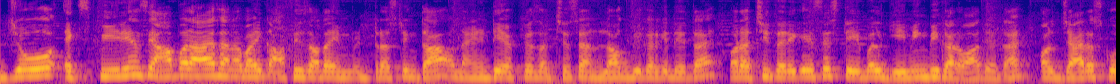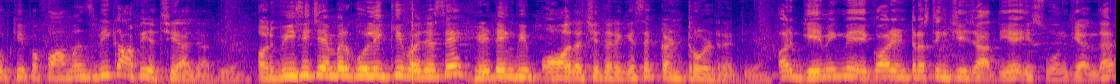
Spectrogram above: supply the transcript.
जो एक्सपीरियंस यहाँ पर आया था ना भाई, काफ़ी ज़्यादा इंटरेस्टिंग था नाइनटी एफ़ अच्छे से अनलॉक भी करके देता है और अच्छी तरीके से स्टेबल गेमिंग भी करवा देता है और जायरोस्कोप की परफॉर्मेंस भी काफ़ी अच्छी आ जाती है। और वीसी चेंबर कूलिंग की वजह से हीटिंग भी बहुत अच्छी तरीके से कंट्रोल्ड रहती है। और गेमिंग में एक और इंटरेस्टिंग चीज़ आती है इस फ़ोन के अंदर,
